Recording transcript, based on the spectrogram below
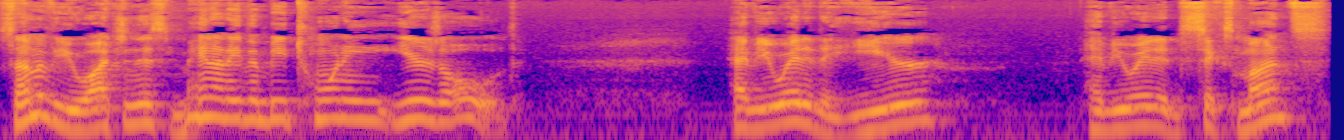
Some of you watching this may not even be 20 years old. Have you waited a year? Have you waited six months?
